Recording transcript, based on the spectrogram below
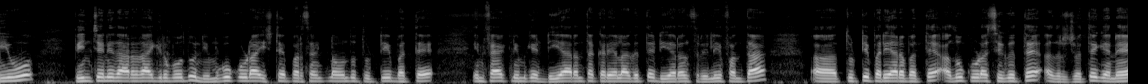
ನೀವು ಪಿಂಚಣಿದಾರರಾಗಿರ್ಬೋದು, ನಿಮಗೂ ಕೂಡ ಇಷ್ಟೇ ಪರ್ಸೆಂಟ್ನ ಒಂದು ತುಟ್ಟಿ ಭತ್ತೆ ಇನ್ಫ್ಯಾಕ್ಟ್ ನಿಮಗೆ ಡಿ ಆರ್ ಅಂತ ಕರೆಯಲಾಗುತ್ತೆ. ಡಿ ಆರ್ ಎಲ್ಸ್ ರಿಲೀಫ್ ಅಂತ ತುಟ್ಟಿ ಪರಿಹಾರ ಬತ್ತೆ, ಅದು ಕೂಡ ಸಿಗುತ್ತೆ. ಅದ್ರ ಜೊತೆಗೇ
